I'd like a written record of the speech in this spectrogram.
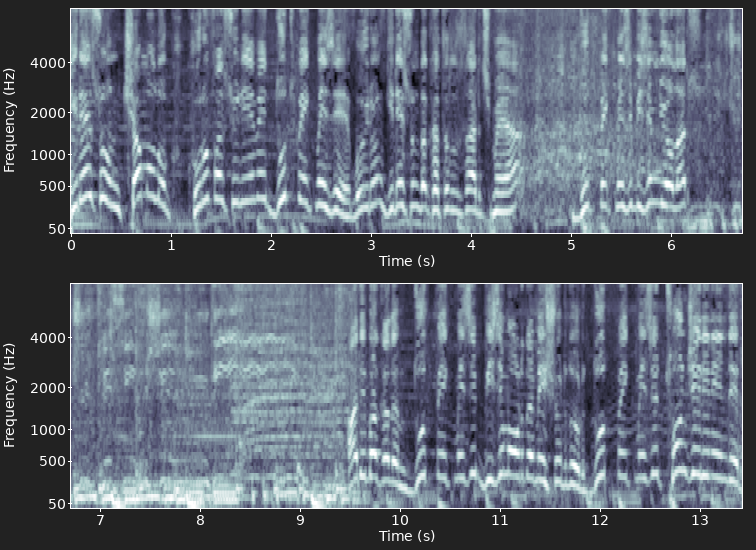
Giresun, Çamoluk, kuru fasulye ve dut pekmezi. Buyurun Giresun'da katıldı tartışmaya. Dut pekmezi bizim diyorlar. Hadi bakalım dut pekmezi bizim orada meşhurdur. Dut pekmezi Tunceli'nindir.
